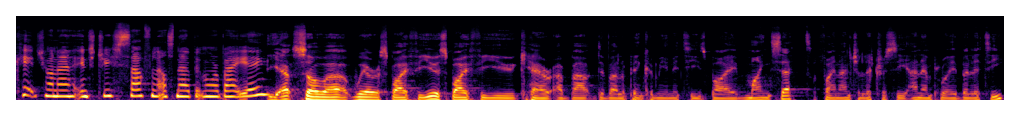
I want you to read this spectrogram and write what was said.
Kit, do you want to introduce yourself and let us know a bit more about you? Yeah, so uh, we're Aspire for You. Aspire for You care about developing communities by mindset, financial literacy, and employability.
